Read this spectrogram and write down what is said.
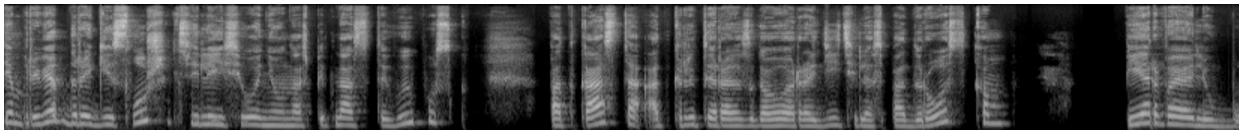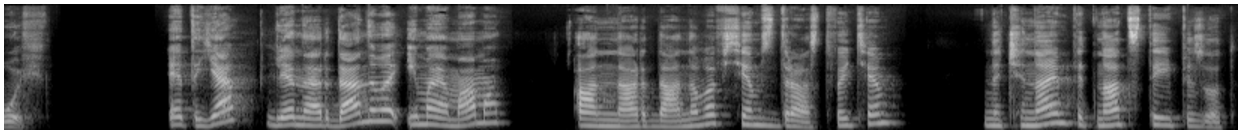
Всем привет, дорогие слушатели! Сегодня у нас 15 выпуск подкаста «Открытый разговор родителя с подростком. Первая любовь». Это я, Лена Арданова, и моя мама. Анна Арданова. Всем здравствуйте. Начинаем 15 эпизод.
